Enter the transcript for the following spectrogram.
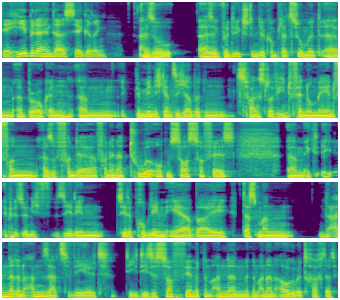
der Hebel dahinter ist sehr gering. Also also ich würde, ich stimme dir komplett zu mit ähm, Broken. Ähm, ich bin mir nicht ganz sicher, ob es ein zwangsläufiges Phänomen von, also von der von der Natur Open Source Software ist. Ähm, ich, ich persönlich sehe den sehe das Problem eher bei, dass man einen anderen Ansatz wählt, die diese Software mit einem anderen mit einem anderen Auge betrachtet.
